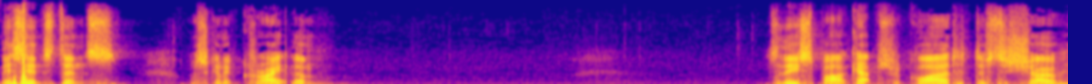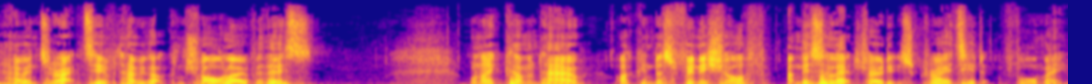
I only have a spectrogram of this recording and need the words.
In this instance, I'm just going to create them to these spark gaps required, just to show how interactive and how we got control over this. When I come now, I can just finish off and this electrode is created for me.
